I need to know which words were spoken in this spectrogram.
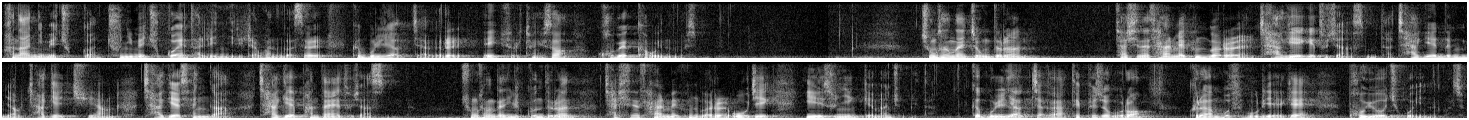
하나님의 주권, 주님의 주권에 달린 일이라고 하는 것을 그 물리학자를 입술을 통해서 고백하고 있는 것입니다. 충성된 종들은 자신의 삶의 근거를 자기에게 두지 않습니다. 자기의 능력, 자기의 취향, 자기의 생각, 자기의 판단에 두지 않습니다. 충성된 일꾼들은 자신의 삶의 근거를 오직 예수님께만 줍니다. 그 물리학자가 대표적으로 그러한 모습 우리에게 보여주고 있는 거죠.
